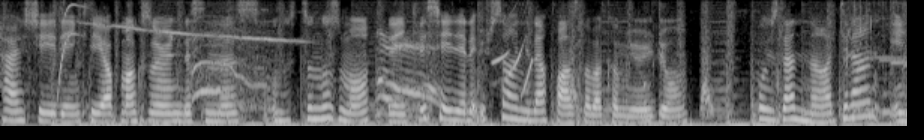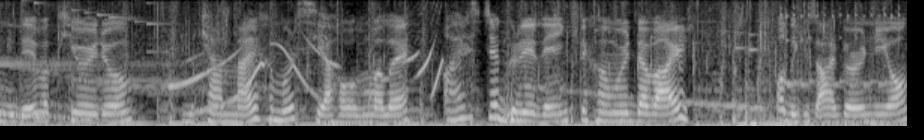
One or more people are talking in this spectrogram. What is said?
her şeyi renkli yapmak zorundasınız? Unuttunuz mu? Renkli şeylere 3 saniyeden fazla bakamıyorum. O yüzden nadiren en de bakıyorum. Mükemmel hamur siyah olmalı. Ayrıca gri renkli hamur da var. O da güzel görünüyor.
